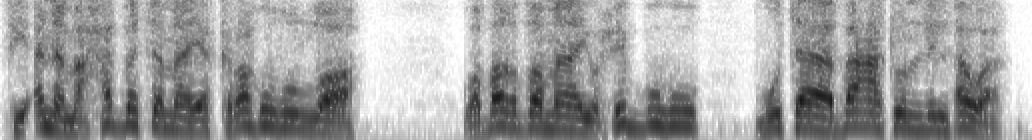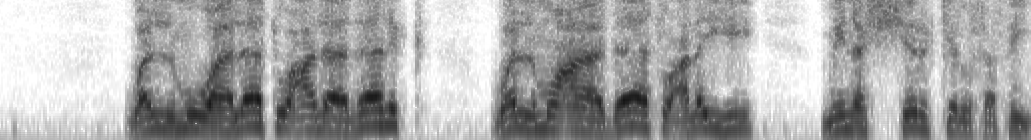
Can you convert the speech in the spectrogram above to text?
في أن محبة ما يكرهه الله وبغض ما يحبه متابعة للهوى. والموالاة على ذلك والمعاداة عليه من الشرك الخفي.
